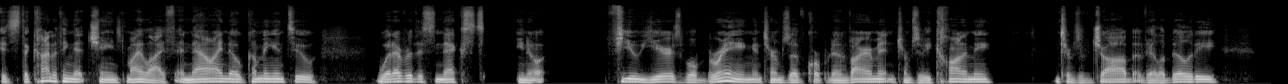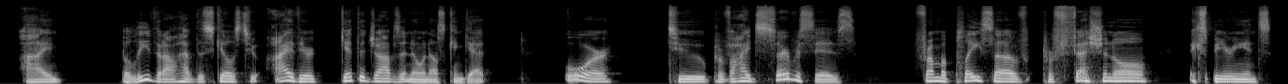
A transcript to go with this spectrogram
it's the kind of thing that changed my life. And now I know coming into whatever this next, you know, few years will bring in terms of corporate environment, in terms of economy, in terms of job availability, I believe that I'll have the skills to either get the jobs that no one else can get or to provide services from a place of professional experience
